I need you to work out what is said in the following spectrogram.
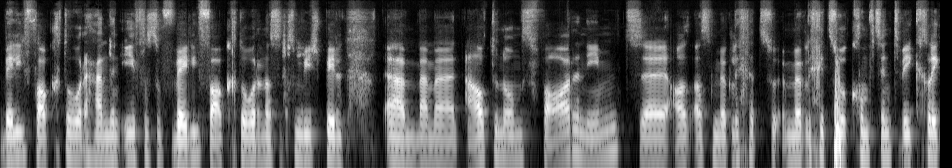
welche Faktoren haben einen Einfluss auf welche Faktoren. Also zum Beispiel, ähm, wenn man autonomes Fahren nimmt äh, als, als mögliche, zu, mögliche Zukunftsentwicklung,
